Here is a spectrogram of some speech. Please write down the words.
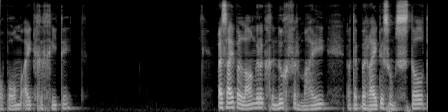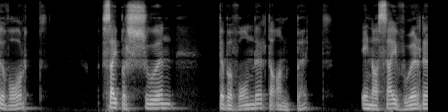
op hom uitgegiet het? Is hy belangrik genoeg vir my dat ek bereid is om stil te word? Sy persoon te bewonder, te aanbid en na sy woorde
